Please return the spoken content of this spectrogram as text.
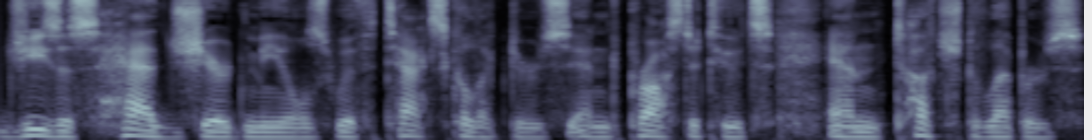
Jesus had shared meals with tax collectors and prostitutes and touched lepers.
